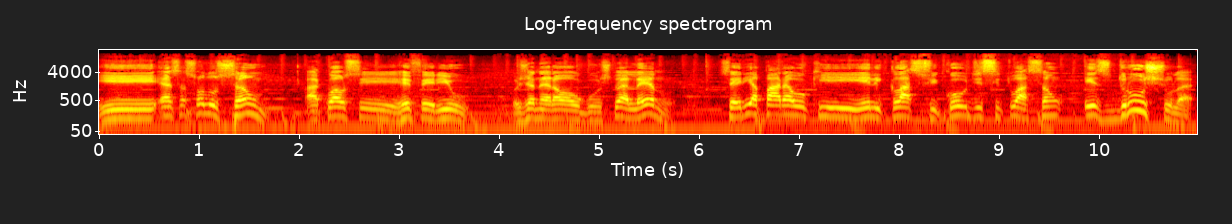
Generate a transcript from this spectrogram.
E essa solução a qual se referiu o general Augusto Heleno seria para o que ele classificou de situação esdrúxula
